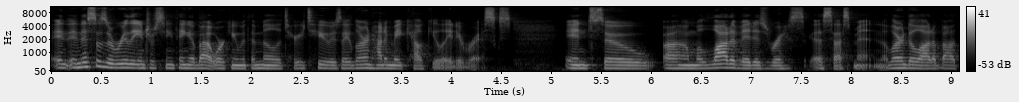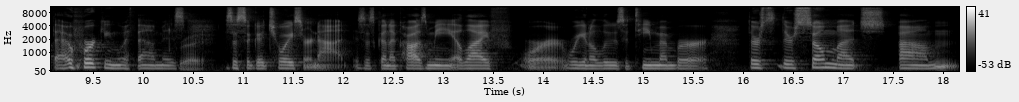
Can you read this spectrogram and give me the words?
and, and this is a really interesting thing about working with the military too, is they learn how to make calculated risks. And so um, a lot of it is risk assessment. And I learned a lot about that working with them is Right. is this a good choice or not? Is this going to cause me a life or we're going to lose a team member? There's there's so much um,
